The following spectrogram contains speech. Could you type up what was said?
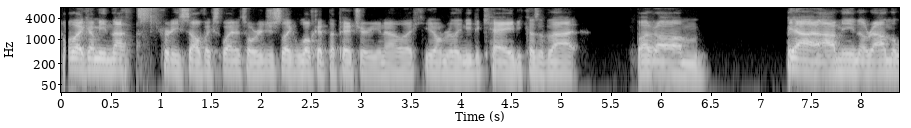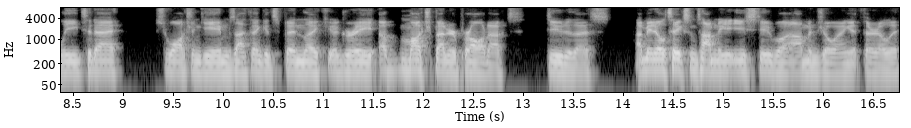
But like, I mean, that's pretty self-explanatory. Just like look at the picture, you know, like you don't really need to K because of that. But um, yeah, I mean, around the league today, just watching games, I think it's been like a great, a much better product due to this. I mean, it'll take some time to get used to, but I'm enjoying it thoroughly.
